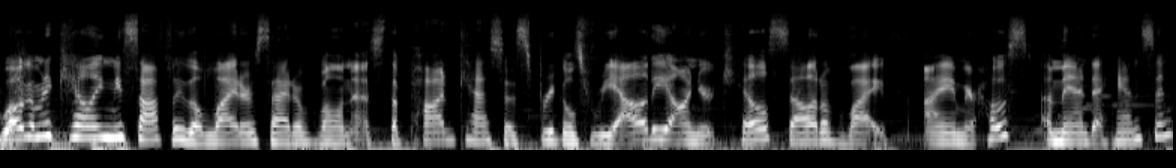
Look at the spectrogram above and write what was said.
Welcome to Killing Me Softly, the lighter side of wellness, the podcast that sprinkles reality on your kill salad of life. I am your host, Amanda Hanson,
